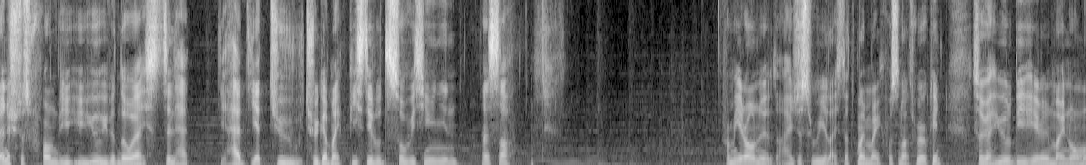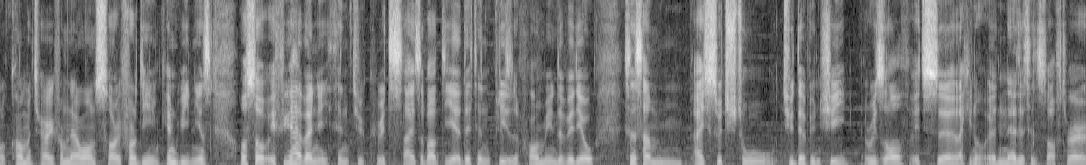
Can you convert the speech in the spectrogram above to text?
managed to form the EU, even though I still had had yet to trigger my peace deal with the Soviet Union and stuff. From here on, I just realized that my mic was not working, so yeah, you'll be hearing my normal commentary from now on, sorry for the inconvenience. Also, if you have anything to criticize about the editing, please inform me in the video, since I'm, I switched to, to DaVinci Resolve, it's uh, like, you know, an editing software,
